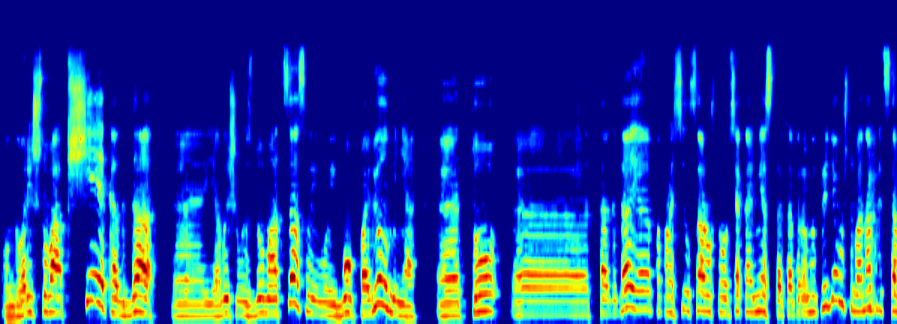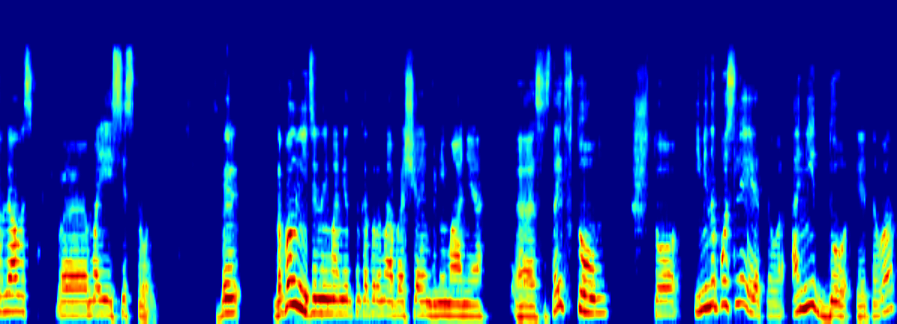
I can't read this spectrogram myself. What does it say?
Он говорит, что вообще, когда э, я вышел из дома отца своего, и Бог повел меня, э, то э, тогда я попросил Сару, что во всякое место, в которое мы придем, чтобы она представлялась э, моей сестрой. Теперь дополнительный момент, на который мы обращаем внимание, э, состоит в том, что именно после этого, а не до этого,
